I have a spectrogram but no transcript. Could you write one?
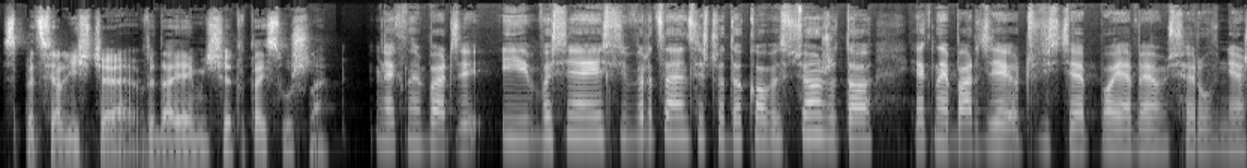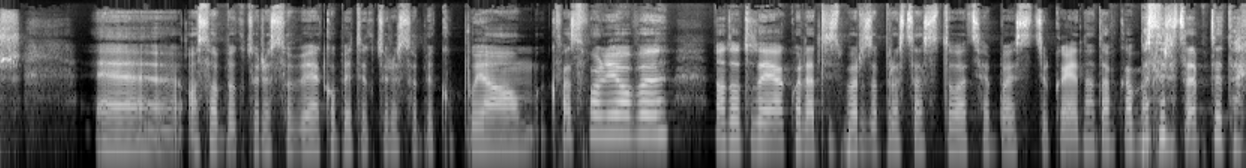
specjaliście wydaje mi się tutaj słuszne. Jak najbardziej. I właśnie jeśli wracając jeszcze do kobiet w ciąży, to jak najbardziej oczywiście pojawiają się również e, osoby, które sobie, kobiety, które sobie kupują kwas foliowy, no to tutaj akurat jest bardzo prosta sytuacja, bo jest tylko jedna dawka bez recepty, tak.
